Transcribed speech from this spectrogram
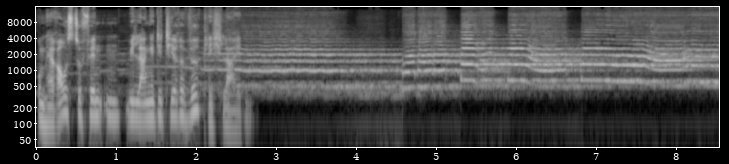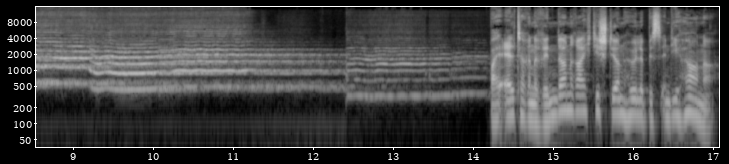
um herauszufinden, wie lange die Tiere wirklich leiden. Bei älteren Rindern reicht die Stirnhöhle bis in die Hörner.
